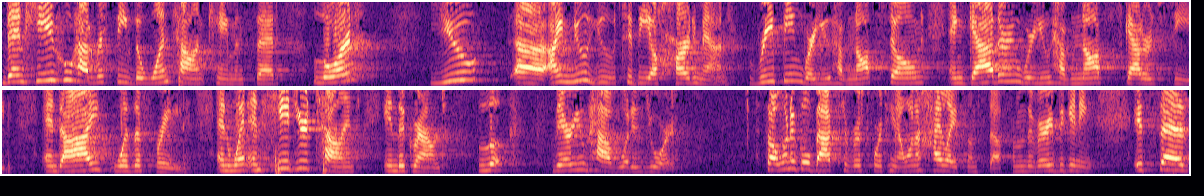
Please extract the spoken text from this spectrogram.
Then he who had received the one talent came and said, Lord, you uh, I knew you to be a hard man, reaping where you have not sown, and gathering where you have not scattered seed. And I was afraid, and went and hid your talent in the ground. Look, there you have what is yours. So I want to go back to verse 14. I want to highlight some stuff from the very beginning. It says,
